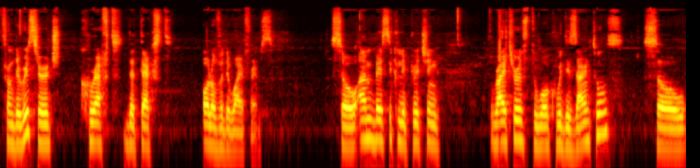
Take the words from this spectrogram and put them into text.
from the research, craft the text all over the wireframes. So I'm basically preaching writers to work with design tools. So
